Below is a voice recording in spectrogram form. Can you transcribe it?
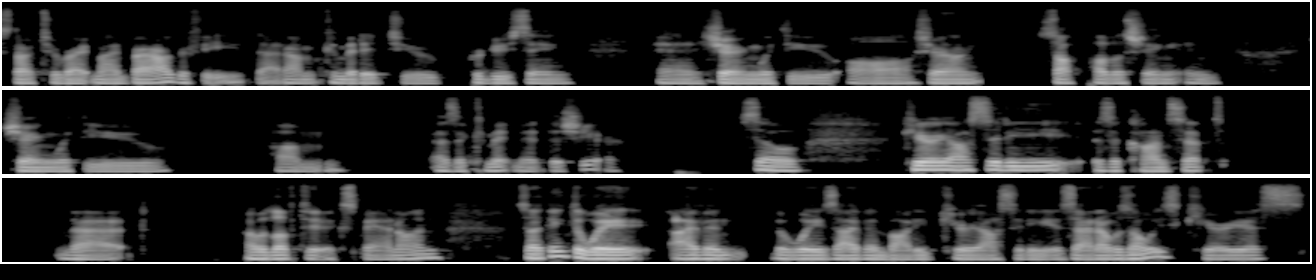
start to write my biography that I'm committed to producing and sharing with you all, sharing self publishing and sharing with you um, as a commitment this year. So, curiosity is a concept that I would love to expand on. So, I think the way I've in the ways I've embodied curiosity is that I was always curious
